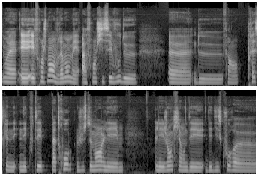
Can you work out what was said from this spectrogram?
Ouais, et, et franchement, vraiment, mais affranchissez-vous de. euh, de enfin, presque n'écoutez pas trop, justement, les, les gens qui ont des, discours. euh,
